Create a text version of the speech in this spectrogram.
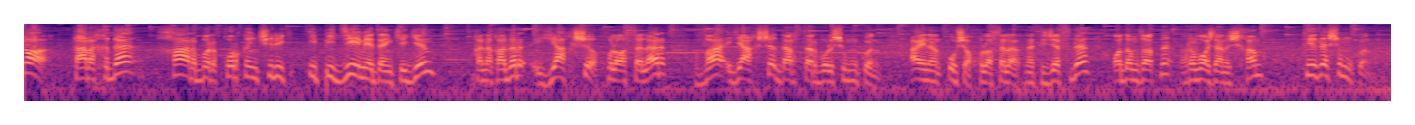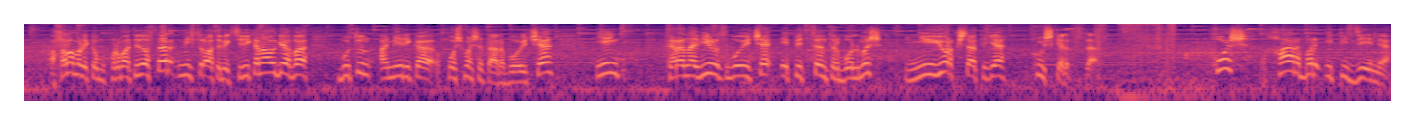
dunyo tarixida har bir qo'rqinchlik epidemiyadan keyin qanaqadir yaxshi xulosalar va yaxshi darslar bo'lishi mumkin. Aynan o'sha xulosalar natijasida odamzodni rivojlanishi ham tezlashishi mumkin. Assalomu alaykum hurmatli do'stlar. Mister otabek tv kanaliga va butun amerika qo'shma shtatlari bo'yicha eng koronavirus bo'yicha epitsentr bo'lmish nyu york shtatiga xush kelibsizlar. Xo'sh har bir epidemiya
